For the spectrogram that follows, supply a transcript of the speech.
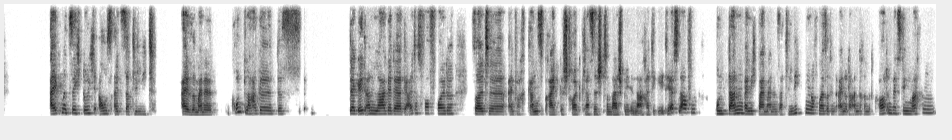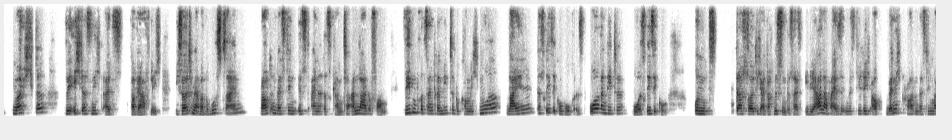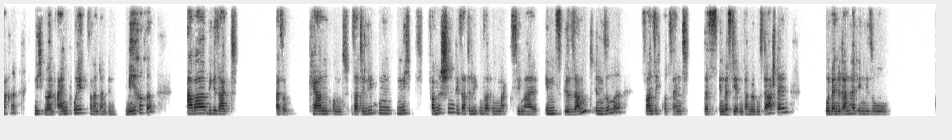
eignet sich durchaus als Satellit. Also meine Grundlage des, der Geldanlage, der, der Altersvorfreude sollte einfach ganz breit gestreut, klassisch zum Beispiel in nachhaltige ETFs laufen. Und dann, wenn ich bei meinen Satelliten nochmal so den ein oder anderen mit Crowd Investing machen möchte, sehe ich das nicht als verwerflich. Ich sollte mir aber bewusst sein, Crowdinvesting ist eine riskante Anlageform. Sieben Prozent Rendite bekomme ich nur, weil das Risiko hoch ist. Hohe Rendite, hohes Risiko. Und das sollte ich einfach wissen. Das heißt, idealerweise investiere ich auch, wenn ich Crowdinvesting mache, nicht nur in ein Projekt, sondern dann in mehrere. Aber wie gesagt, also Kern und Satelliten nicht vermischen. Die Satelliten sollten maximal insgesamt in Summe 20 Prozent des investierten Vermögens darstellen. Und wenn du dann halt irgendwie so,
